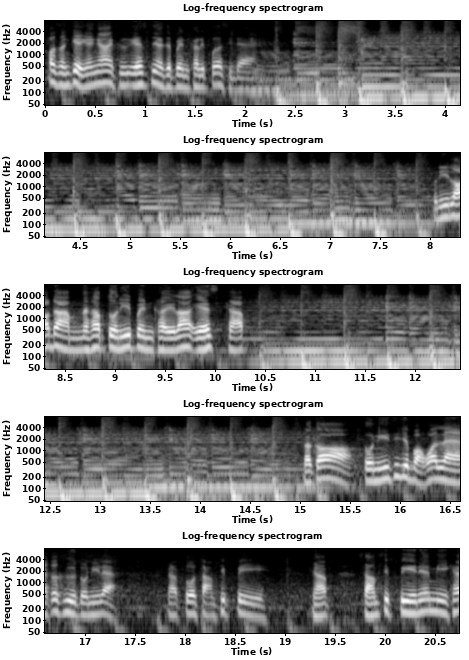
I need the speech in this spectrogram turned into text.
ข้อสังเกตง่ายๆ คือ S เนี่ยจะเป็นคาลิเปอร์สีแดงตัวนี้ล้อดำนะครับ ตัวนี้เป็น Carrera S ครับ แล้วก็ตัวนี้ที่จะบอกว่าแรก็คือตัวนี้แหละนะครับตัว 30 ปีนะครับ30 ปีเนี่ยมีแค่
